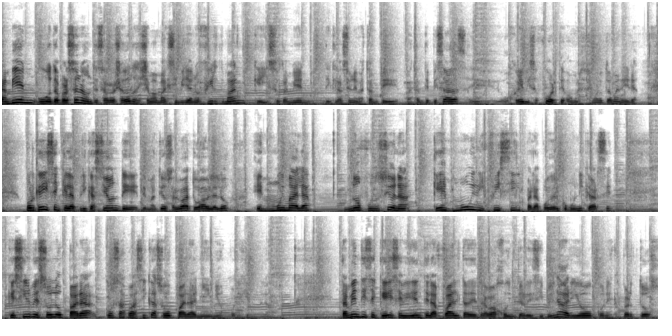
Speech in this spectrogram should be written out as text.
También hubo otra persona, un desarrollador, se llama Maximiliano Firtman, que hizo también declaraciones bastante, bastante pesadas, eh, o heavy o fuertes, vamos a llamarlo de otra manera, porque dicen que la aplicación de, Mateo Salvato, háblalo, es muy mala, no funciona, que es muy difícil para poder comunicarse, que sirve solo para cosas básicas o para niños, por ejemplo. También dice que es evidente la falta de trabajo interdisciplinario con expertos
